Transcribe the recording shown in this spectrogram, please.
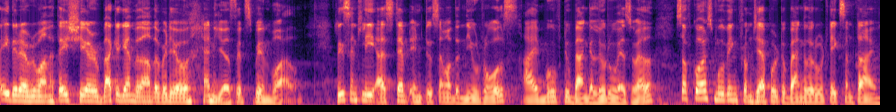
Hey there everyone, Hitesh here, back again with another video and yes, it's been a while. Recently, I stepped into some of the new roles. I moved to Bangalore as well. So of course, moving from Jaipur to Bangalore takes some time.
